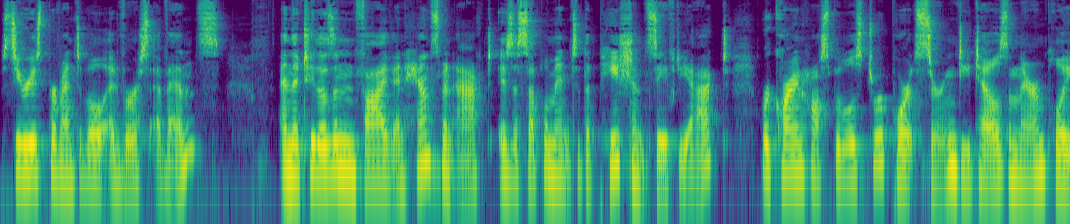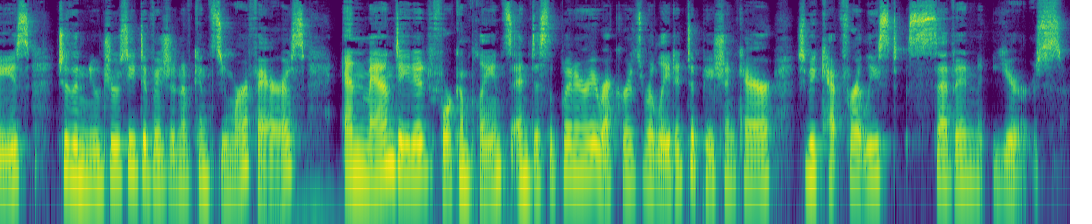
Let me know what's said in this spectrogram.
serious preventable adverse events. And the 2005 Enhancement Act is a supplement to the Patient Safety Act, requiring hospitals to report certain details on their employees to the New Jersey Division of Consumer Affairs and mandated for complaints and disciplinary records related to patient care to be kept for at least seven years.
